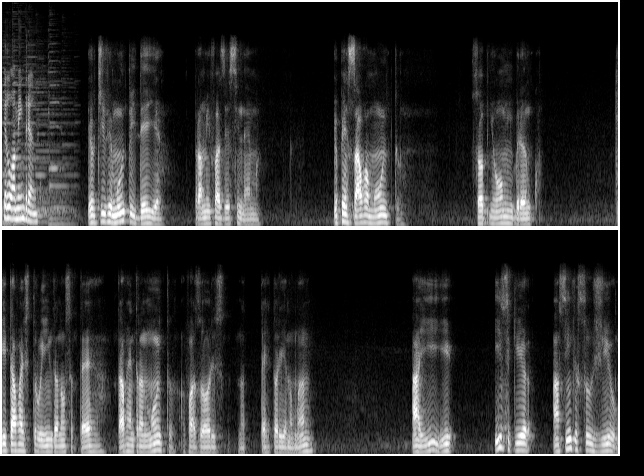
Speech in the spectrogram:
pelo homem branco. Eu tive muita ideia para me fazer cinema. Eu pensava muito sobre um homem branco que estava destruindo a nossa terra, estava entrando muito invasores na território Yanomami. Aí, isso que assim que surgiu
